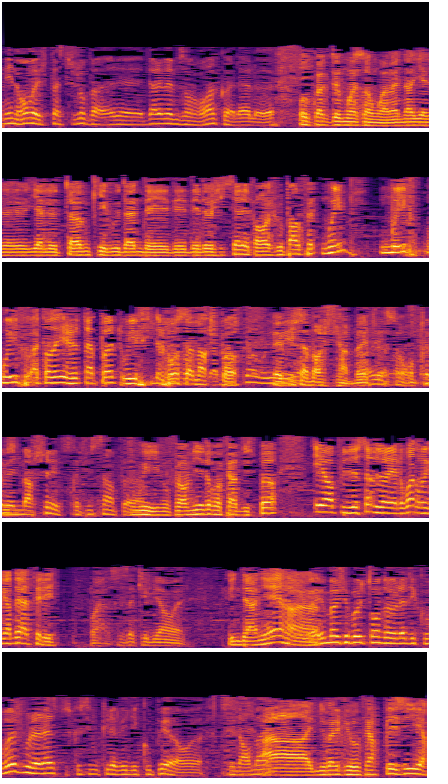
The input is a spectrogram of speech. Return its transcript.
mais non, mais je passe toujours euh, vers les mêmes endroits, quoi, là, le... Oh, quoique de moins en moins. Maintenant, il y a le, il y a le Tom qui vous donne des, des, des logiciels et pendant que je vous parle, vous faites oui, oui, oui, attendez, je tapote, oui, finalement, ça marche pas. et puis ça marche jamais, de façon. de marcher, ce serait plus simple. euh. Oui, vous feriez mieux de refaire du sport. Et en plus de ça, vous auriez le droit de regarder la télé. Voilà, c'est ça qui est bien, ouais. Une dernière. euh, Et moi, j'ai pas eu le temps de la découvrir, je vous la laisse, parce que c'est vous qui l'avez découpée, alors euh, c'est normal. Ah, une nouvelle qui va vous faire plaisir.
